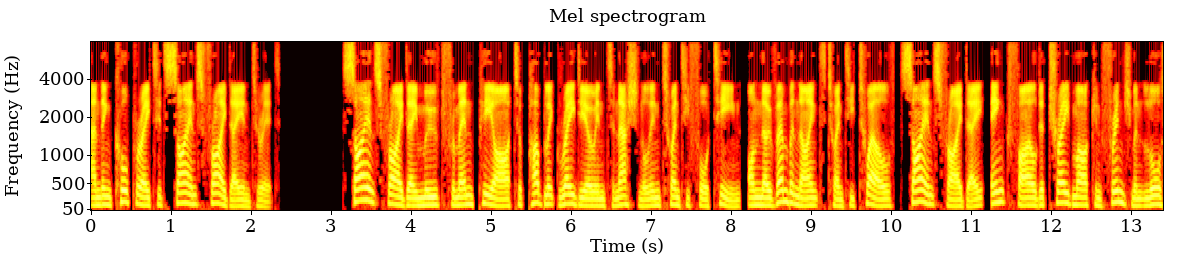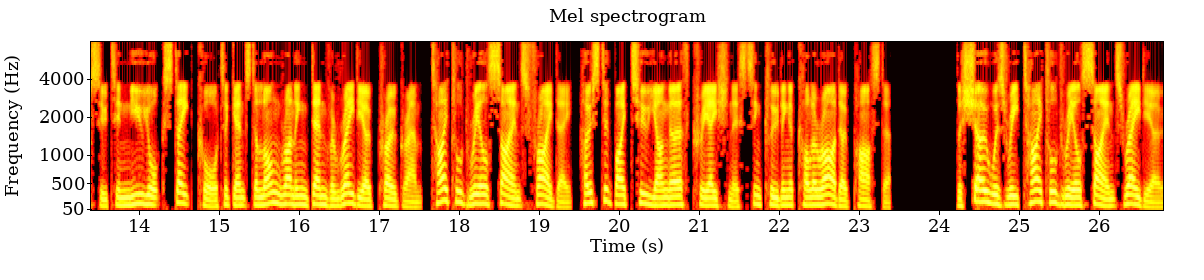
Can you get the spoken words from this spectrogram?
and incorporated Science Friday into it. Science Friday moved from NPR to Public Radio International in 2014. On November 9, 2012, Science Friday, Inc. filed a trademark infringement lawsuit in New York State Court against a long-running Denver radio program, titled Real Science Friday, hosted by two young Earth creationists including a Colorado pastor. The show was retitled Real Science Radio.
